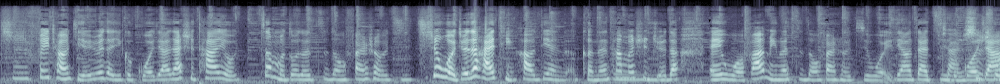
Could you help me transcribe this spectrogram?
是非常节约的一个国家，但是他有这么多的自动贩售机，其实我觉得还挺耗电的。可能他们是觉得，哎，我。发明了自动贩售机，我一定要在自己的国家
